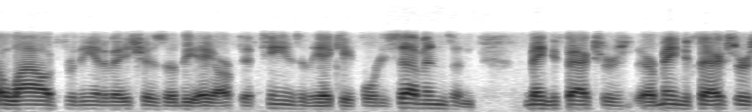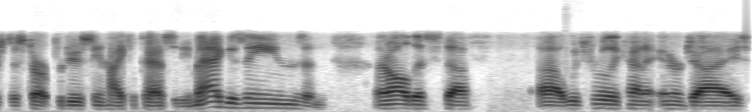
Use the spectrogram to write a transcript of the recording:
allowed for the innovations of the AR-15s and the AK-47s and manufacturers or manufacturers to start producing high capacity magazines and and all this stuff, uh, which really kind of energized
